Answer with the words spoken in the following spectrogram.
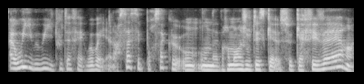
Ah oui, oui, oui, tout à fait. Ouais, ouais. Alors ça, c'est pour ça qu'on on a vraiment ajouté ce, café vert.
